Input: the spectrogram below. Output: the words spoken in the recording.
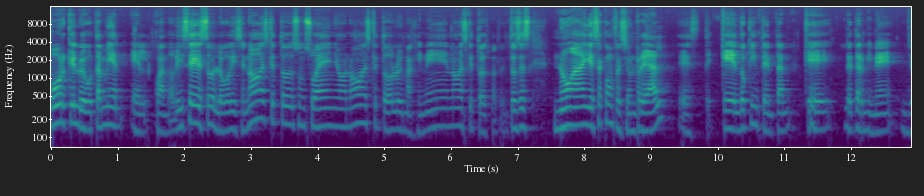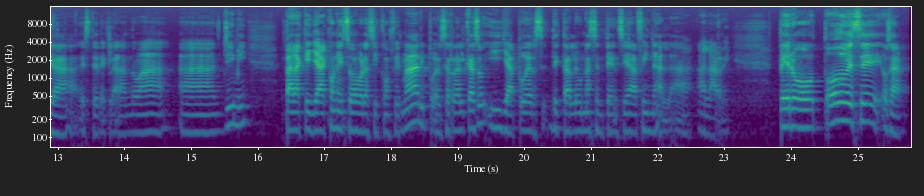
Porque luego también, él cuando dice eso, luego dice, no, es que todo es un sueño, no, es que todo lo imaginé, no, es que todo es... Entonces, no hay esa confesión real, este, que es lo que intentan que le termine ya este, declarando a, a Jimmy para que ya con eso ahora sí confirmar y poder cerrar el caso y ya poder dictarle una sentencia final a, Larry. Pero todo ese, o sea,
